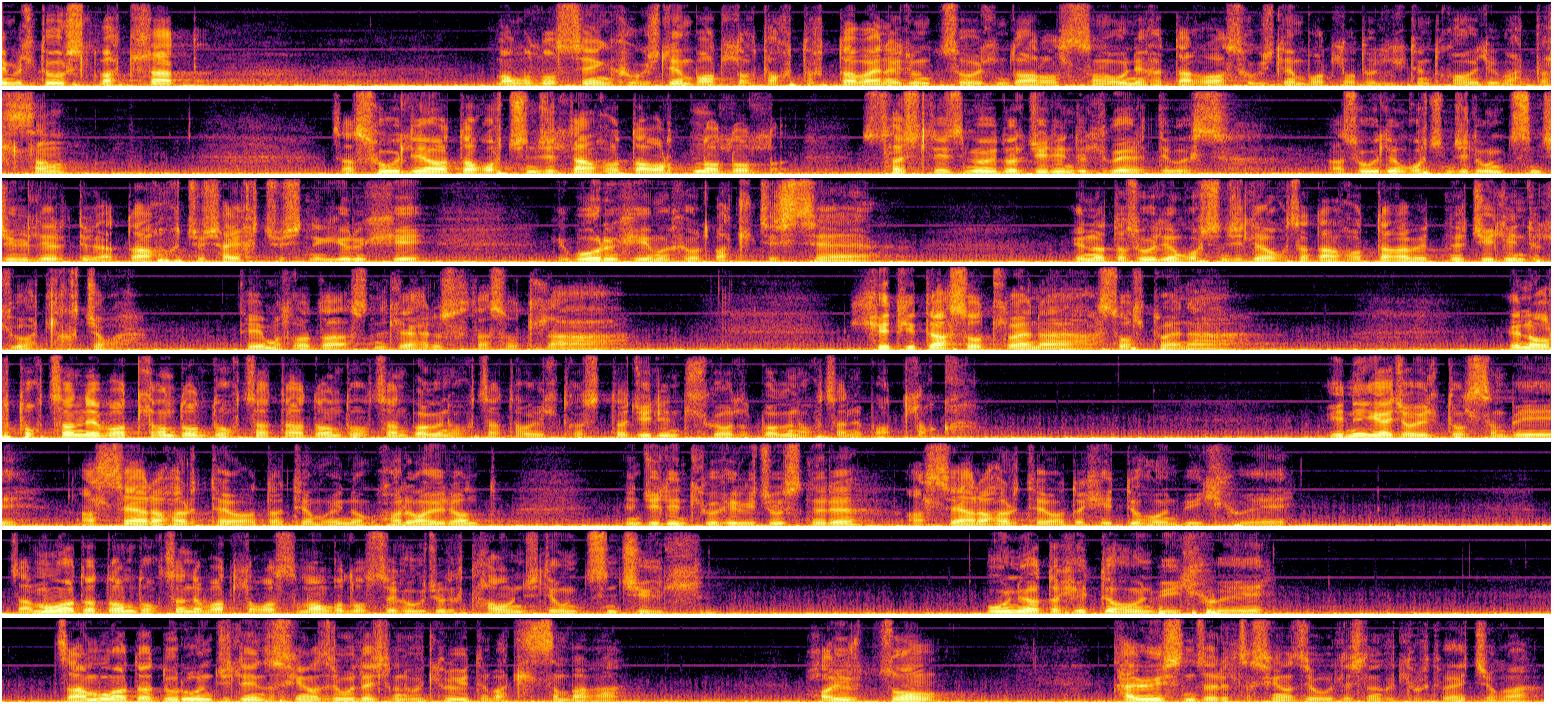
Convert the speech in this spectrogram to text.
нэмэлт өөрчлөлт батлаад Монгол улсын хөгжлийн бодлого тогтвортой байна гэж үндсэн хуулинд оруулсан. Үүнийхээ дагуу бас хөгжлийн бодлого төлөвлөлтийн тухай хуулийг баталсан. За сүүлийн одоо 30 жил анх удаа урд нь бол социализмын үед бол жилийн төлөвлөгөө ярьдаг байсан. А сүүлийн 30 жил үндсэн чиглэл ярьдаг. Одоо авахч биш, хаягч биш нэг ерөнхий нэг бөөрөнхий юм их бол баталж ирсэн. Энэ одоо сүүлийн 30 жилийн хугацаанд анх удаага бид нэр жилийн төлөвлөгөө батлах гэж байгаа. Тийм болохоор бас нэлээд хариуцлагатай асуудлаа. Хэд хэдэн асуудал байна, асуулт байна. Энэ урт хугацааны бодлого нь дунд хугацаатаа, дунд хугацаанд богино хугацаатаа уялдах ёстой. Жилийн төлөвлөгөө бол богино хугацааны бодлого. Энийг яаж уялдуулсан бэ? Алсын хараа 20 50 одоо тийм энэ 22 онд энэ жилийн төлөвлөгөө хэрэгжүүлснээрээ алсын хараа 20 50 одоо хэдэн хувь биелэх вэ? За мөн одоо дунд хугацааны бодлого болсон Монгол улсыг хөгжүүлэх 5 жилийн үндсэн чиглэл. Үүний одоо хэдэн хувь биелэх вэ? За мөн одоо 4 жилийн засгийн газрын үйл ажиллагааны хөтөлбөрийг баталсан байгаа. 200 59 зорил засгийн газрын үйл ажиллагааны хөтөлбөрт байж байгаа.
